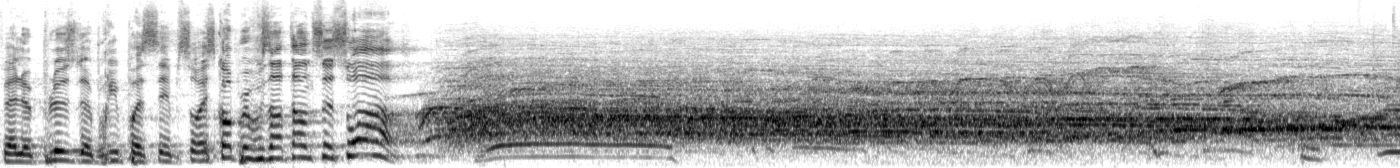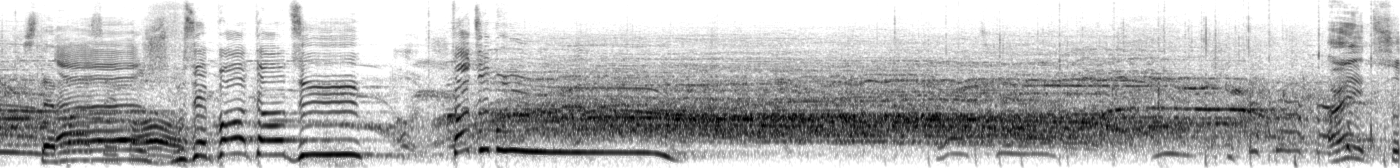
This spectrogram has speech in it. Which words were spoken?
fait le plus de bruit possible. So, est-ce qu'on peut vous entendre ce soir? C'était pas Euh, assez fort. je vous ai pas entendu! Faites du bruit! All Alright, so,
